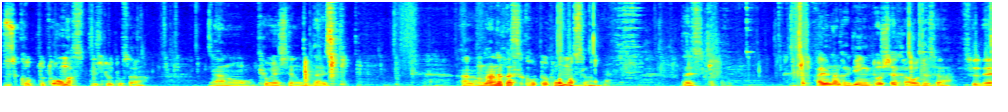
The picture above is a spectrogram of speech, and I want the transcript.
スコット・トーマスって人とさあの共演してるのが大好き。あのなんだかスコット・トーマスさん。大好き。ああいうなんか凛とした顔でさそれで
